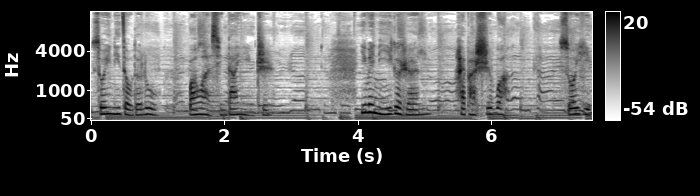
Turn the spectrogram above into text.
所以你走的路往往形单影只；因为你一个人害怕失望，所以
